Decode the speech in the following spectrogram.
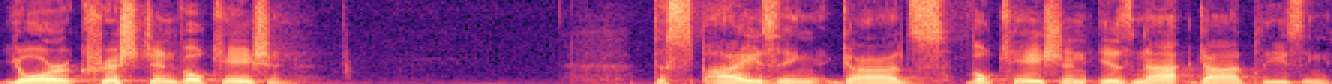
your Christian vocation. Despising God's vocation is not God pleasing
